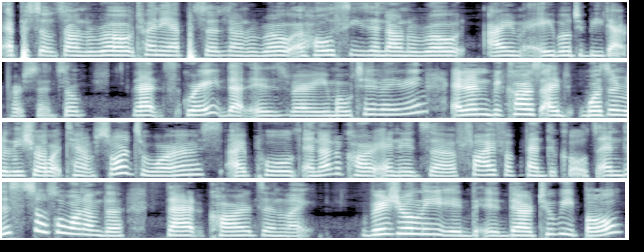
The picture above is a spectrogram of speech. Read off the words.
episodes down the road, 20 episodes down the road, a whole season down the road, I'm able to be that person. So that's great. That is very motivating. And then because I wasn't really sure what Ten of Swords was, I pulled another card and it's a Five of Pentacles. And this is also one of the sad cards and like visually it, it, there are two people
